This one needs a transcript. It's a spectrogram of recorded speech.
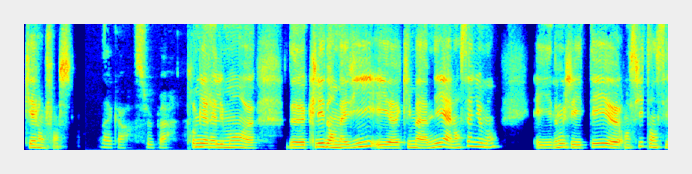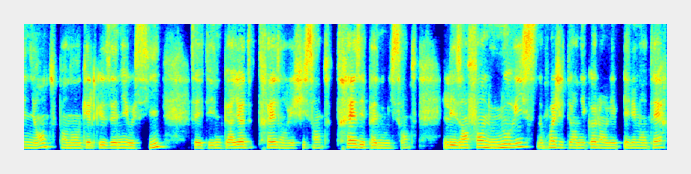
qu'est l'enfance. D'accord, super. Premier élément euh, de clé dans ma vie et qui m'a amenée à l'enseignement. Et donc, j'ai été ensuite enseignante pendant quelques années aussi. Ça a été une période très enrichissante, très épanouissante. Les enfants nous nourrissent. Donc, moi, j'étais en école en élémentaire.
